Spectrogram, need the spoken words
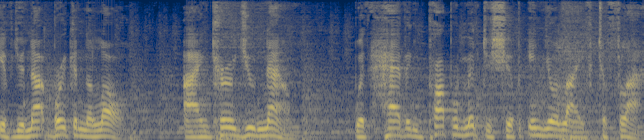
if you're not breaking the law, I encourage you now with having proper mentorship in your life to fly.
